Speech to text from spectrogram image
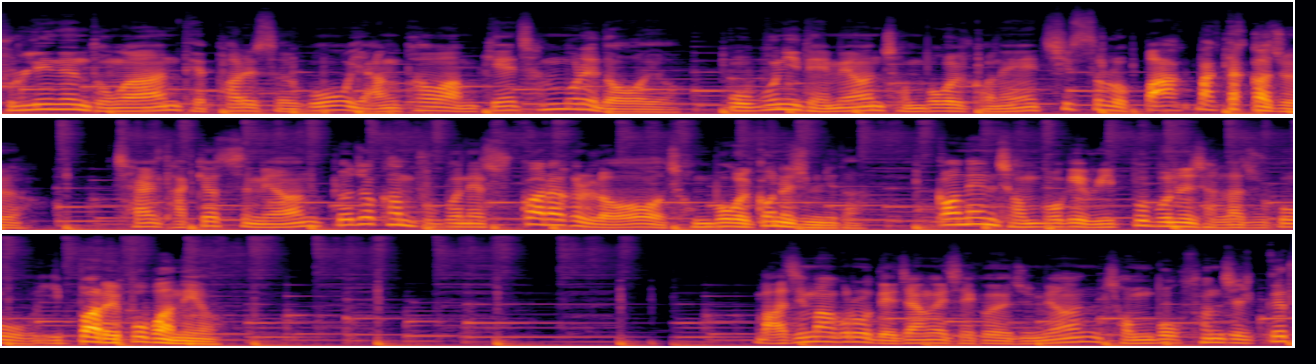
불리는 동안 대파를 썰고 양파와 함께 찬물에 넣어요. 5분이 되면 전복을 꺼내 칫솔로 빡빡 닦아줘요. 잘 닦였으면 뾰족한 부분에 숟가락을 넣어 전복을 꺼내줍니다. 꺼낸 전복의 윗부분을 잘라주고 이빨을 뽑아내요. 마지막으로 내장을 제거해주면 전복 손질 끝.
